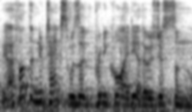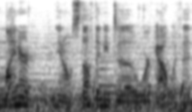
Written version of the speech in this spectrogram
Yeah, I thought the new tanks was a pretty cool idea. There was just some minor you know, stuff they need to work out with it.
